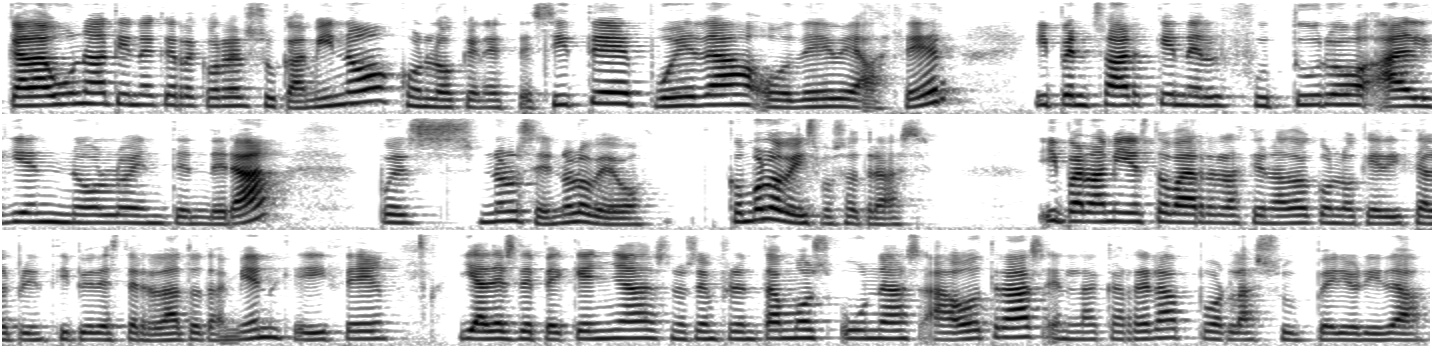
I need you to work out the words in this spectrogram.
Cada una tiene que recorrer su camino con lo que necesite, pueda o debe hacer, y pensar que en el futuro alguien no lo entenderá, pues no lo sé, no lo veo. ¿Cómo lo veis vosotras? Y para mí esto va relacionado con lo que dice al principio de este relato también, que dice, ya desde pequeñas nos enfrentamos unas a otras en la carrera por la superioridad.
